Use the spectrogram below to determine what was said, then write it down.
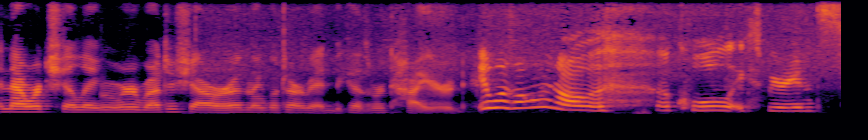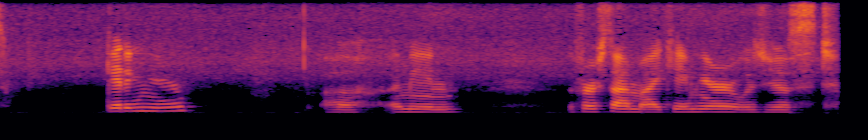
and now we're chilling. We're about to shower and then go to our bed because we're tired. It was all in all a, a cool experience getting here. Uh, I mean, the first time I came here, it was just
